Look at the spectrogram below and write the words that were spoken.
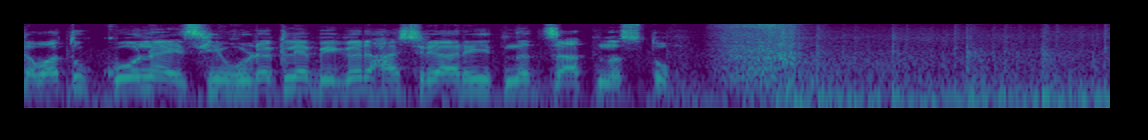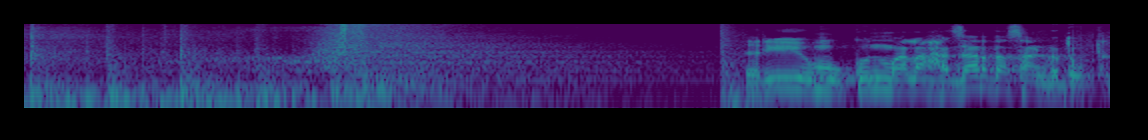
तेव्हा तू कोण आहेस हे हुडकल्या बिगर हा श्रीहरी इथनं जात नसतो. तरी ह्यो मुकुंद मला हजारदा सांगत होत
